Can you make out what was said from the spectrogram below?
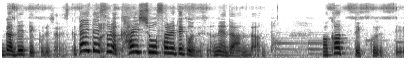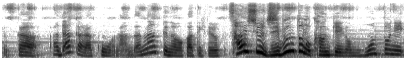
が出てくるじゃないですか大体それは解消されていくんですよねだんだんと。分かってくるっていうかあだからこうなんだなっていうのは分かってきてる最終自分との関係がもう本当に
